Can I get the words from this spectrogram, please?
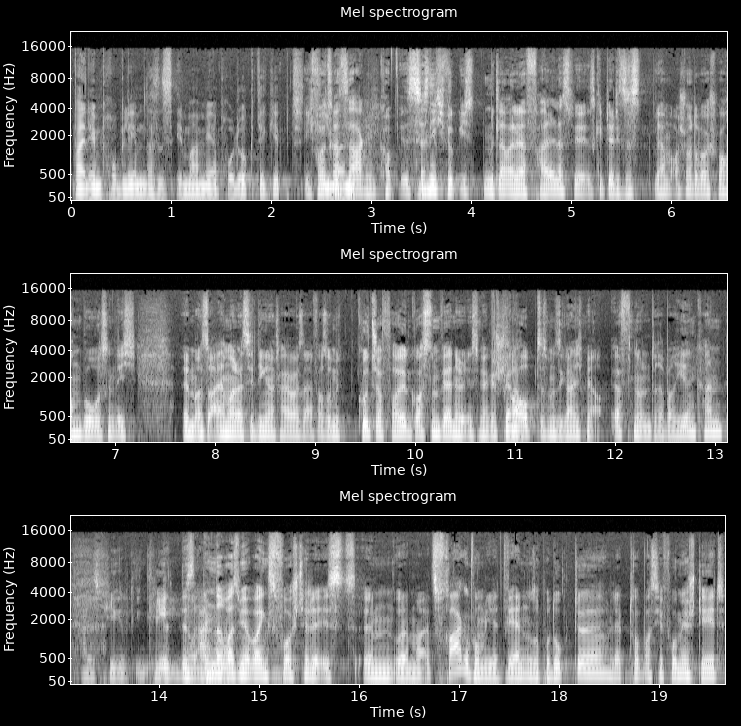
bei dem Problem, dass es immer mehr Produkte gibt. Ich wollte gerade sagen, kommt, ist das nicht wirklich mittlerweile der Fall, dass wir, es gibt ja dieses, wir haben auch schon mal darüber gesprochen, Boris und ich, ähm, also einmal, dass die Dinger teilweise einfach so mit Kunststoff vollgegossen werden und ist mehr geschraubt, dass man sie gar nicht mehr öffnen und reparieren kann. Alles viel geklebt. Das andere, Genau. was ich mir übrigens vorstelle, ist, ähm, oder mal als Frage formuliert, werden unsere Produkte, Laptop, was hier vor mir steht,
